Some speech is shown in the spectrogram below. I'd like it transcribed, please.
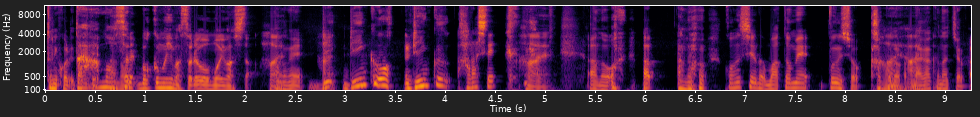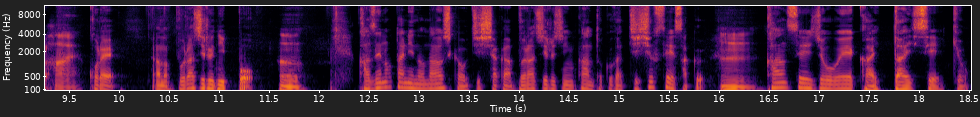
当にこれ。だって、あ、もうそれ、の僕も今それを思いました。はい。あのね、はいリ、リンクを、リンク貼らして。はい。あの、あ、あの、今週のまとめ文章書くのが長くなっちゃうから。はい。これ、あの、ブラジル日報。うん。風の谷のナウシカを実写化、ブラジル人監督が自主制作、うん。完成上映会大盛況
